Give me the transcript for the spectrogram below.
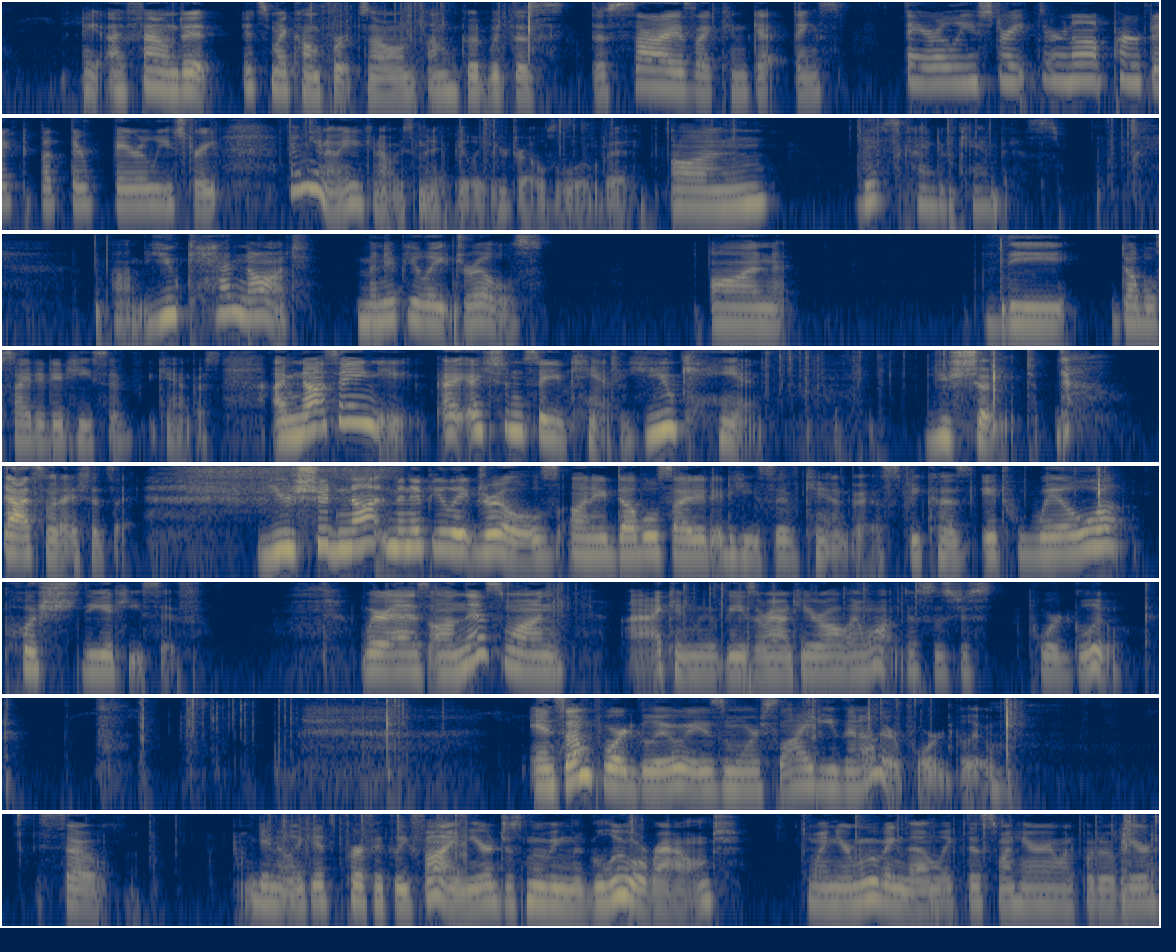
I found it. It's my comfort zone. I'm good with this, this size. I can get things fairly straight. They're not perfect, but they're fairly straight. And, you know, you can always manipulate your drills a little bit on this kind of canvas. Um, you cannot manipulate drills on the double-sided adhesive canvas. I'm not saying, I, I shouldn't say you can't. You can. You shouldn't. That's what I should say. You should not manipulate drills on a double-sided adhesive canvas because it will push the adhesive. Whereas on this one, I can move these around here all I want. This is just poured glue. And some poured glue is more slidey than other poured glue. So, you know, like it's perfectly fine. You're just moving the glue around when you're moving them. Like this one here, I want to put over here.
